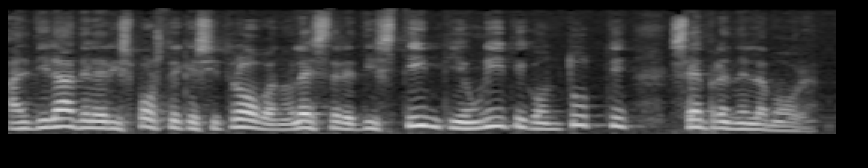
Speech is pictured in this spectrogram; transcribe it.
al di là delle risposte che si trovano, l'essere distinti e uniti con tutti, sempre nell'amore.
